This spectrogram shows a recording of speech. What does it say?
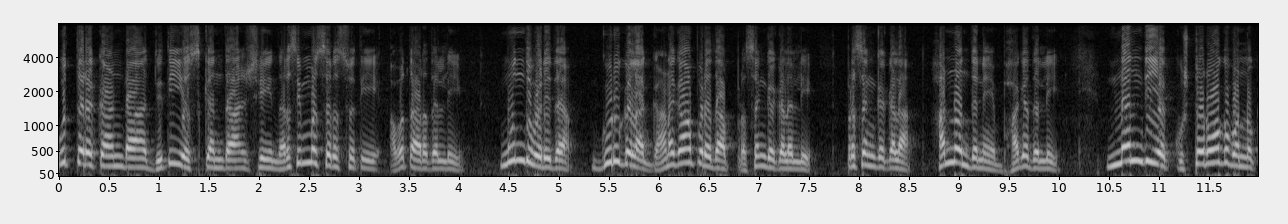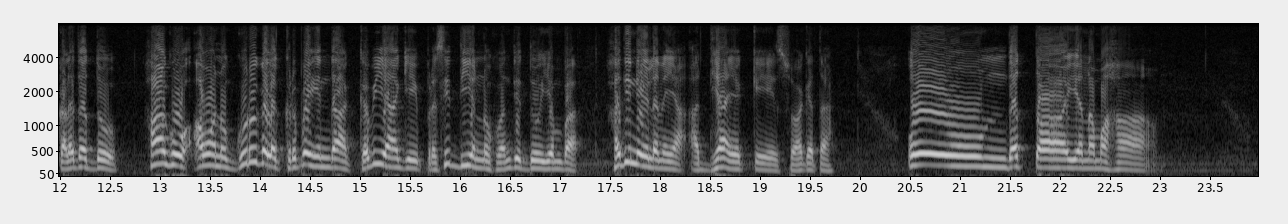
ಉತ್ತರಕಾಂಡ, ದ್ವಿತೀಯ ಸ್ಕಂದ ಶ್ರೀ ನರಸಿಂಹ ಸರಸ್ವತಿ ಅವತಾರದಲ್ಲಿ ಮುಂದುವರಿದ ಗುರುಗಳ ಗಣಗಾಪುರದ ಪ್ರಸಂಗಗಳಲ್ಲಿ, ಪ್ರಸಂಗಗಳ ಹನ್ನೊಂದನೇ ಭಾಗದಲ್ಲಿ ನಂದಿಯ ಕುಷ್ಠರೋಗವನ್ನು ಕಳೆದದ್ದು ಹಾಗೂ ಅವನು ಗುರುಗಳ ಕೃಪೆಯಿಂದ ಕವಿಯಾಗಿ ಪ್ರಸಿದ್ಧಿಯನ್ನು ಹೊಂದಿದ್ದು ಎಂಬ ಹದಿನೇಳನೆಯ ಅಧ್ಯಾಯಕ್ಕೆ ಸ್ವಾಗತ. ಓಂ ದತ್ತಾಯ ನಮಃ.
